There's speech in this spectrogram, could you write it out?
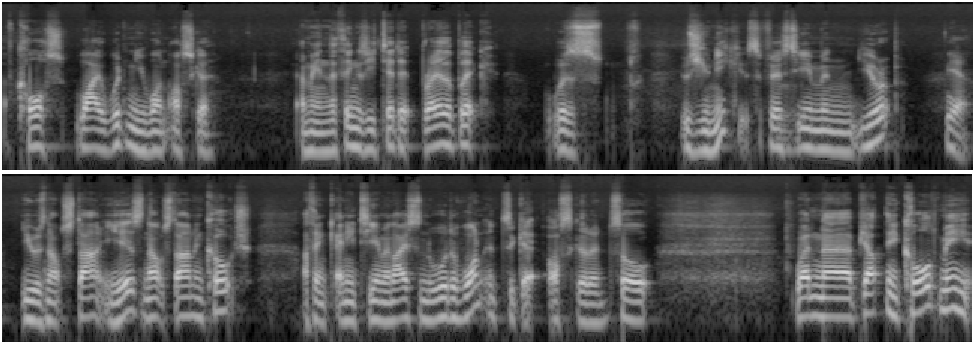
Of course, why wouldn't you want Oscar? I mean, the things he did at Breidablik was it was unique. It's the first team in Europe. Yeah. He was an outstanding. He is an outstanding coach. I think any team in Iceland would have wanted to get Oscar in. So when uh, Bjarni called me,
